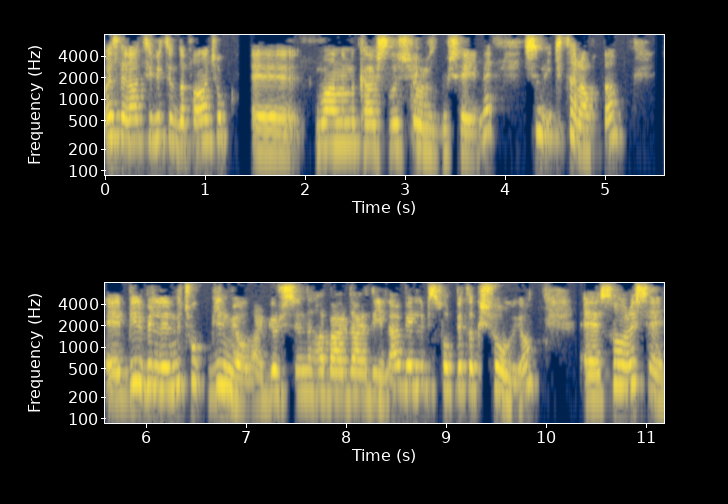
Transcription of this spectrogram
Mesela Twitter'da falan çok e, bu anlamda karşılaşıyoruz bu şeyle. Şimdi iki tarafta e, birbirlerini çok bilmiyorlar, görüşlerinden haberdar değiller. Belli bir sohbet akışı oluyor. E, sonra şey,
